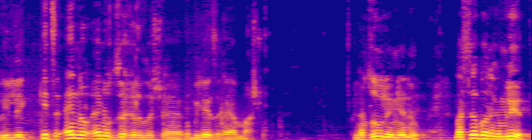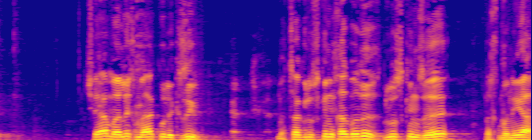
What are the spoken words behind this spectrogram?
בלי... קיצר, אין, אין עוד זכר לזה שרבי אליעזר היה משהו. נחזור לענייננו. מעשה בן גמליאל, שהיה מהלך מעכו לכזיב, מצא גלוסקין אחד בדרך, גלוסקין זה לחמניה.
